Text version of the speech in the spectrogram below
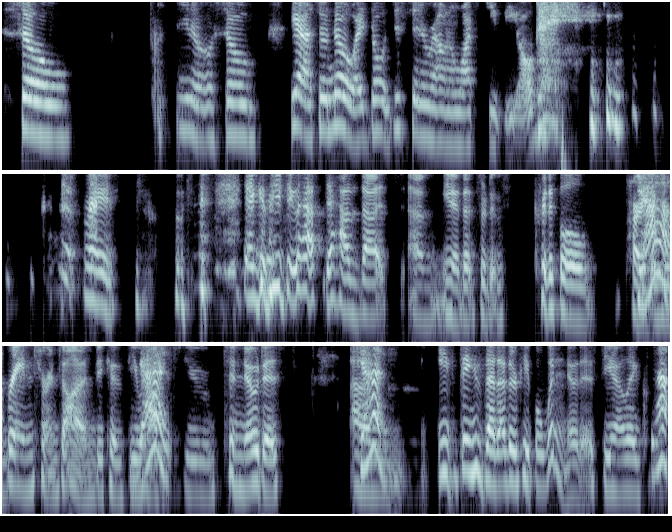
so you know, so yeah, so no, I don't just sit around and watch TV all day. right. yeah, because you do have to have that um, you know, that sort of critical part yeah. of your brain turned on because you yes. have to to notice um, yes. Things that other people wouldn't notice you know like yeah.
